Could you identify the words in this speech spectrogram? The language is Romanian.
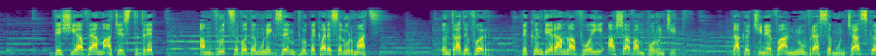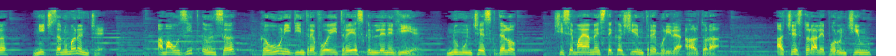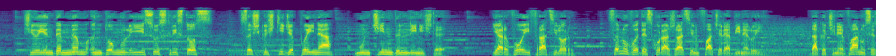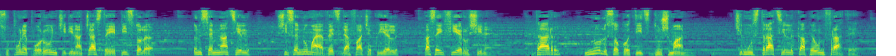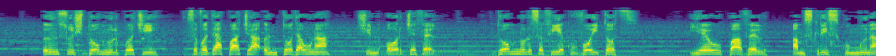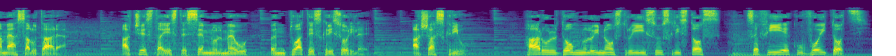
Deși aveam acest drept, am vrut să vă dăm un exemplu pe care să-l urmați. Într-adevăr, pe când eram la voi, așa v-am poruncit. Dacă cineva nu vrea să muncească, nici să nu mănânce. Am auzit însă că unii dintre voi trăiesc în lenevie, nu muncesc deloc și se mai amestecă și în treburile altora. Acestora le poruncim și îi îndemnăm în Domnul Iisus Hristos să-și câștige pâinea muncind în liniște. Iar voi, fraților, să nu vă descurajați în facerea binelui. Dacă cineva nu se supune poruncii din această epistolă, însemnați-l și să nu mai aveți de-a face cu el ca să-i fie rușine. Dar nu-l socotiți dușman, ci mustrați-l ca pe un frate. Însuși Domnul păcii să vă dea pacea întotdeauna și în orice fel. Domnul să fie cu voi toți. Eu, Pavel, am scris cu mâna mea salutarea. Acesta este semnul meu în toate scrisorile. Așa scriu. Harul Domnului nostru Iisus Hristos să fie cu voi toți.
